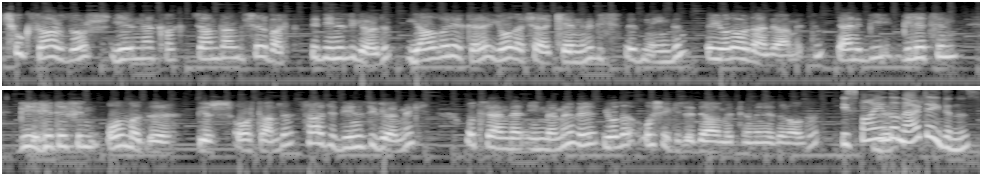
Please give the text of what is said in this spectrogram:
Çok zar zor yerinden kalkıp camdan dışarı baktım ve denizi gördüm. Yalvara yakara yol açarak kendimi bisikletine indim ve yola oradan devam ettim. Yani bir biletin, bir hedefin olmadığı bir ortamda sadece denizi görmek o trenden inmeme ve yola o şekilde devam etmeme neden oldu. İspanya'da ve neredeydiniz?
